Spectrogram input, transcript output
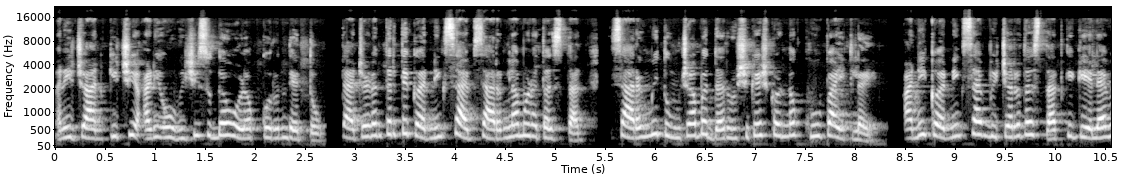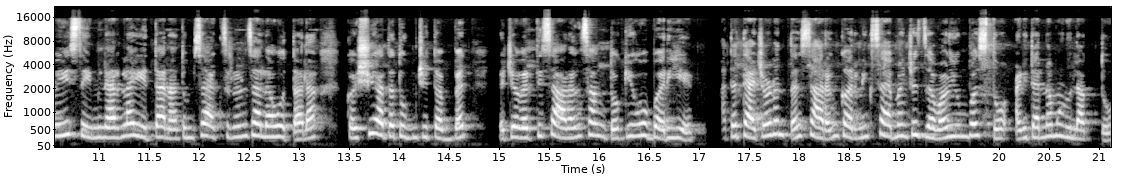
आणि जानकीची आणि ओवीची सुद्धा ओळख करून देतो. त्याच्यानंतर ते कर्णिक साहेब सारंगला म्हणत असतात सारंग मी तुमच्याबद्दल ऋषिकेशकडनं खूप ऐकलंय. आणि कर्णिक साहेब विचारत असतात की गेल्या वेळी सेमिनारला येताना तुमचा ॲक्सिडेंट झाला होता ना? कशी आता तुमची तब्येत? याच्यावरती सारंग सांगतो की हो बरी आहे. आता त्याच्यानंतर सारंग कर्णिक साहेबांच्या जवळ येऊन बसतो आणि त्यांना म्हणू लागतो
